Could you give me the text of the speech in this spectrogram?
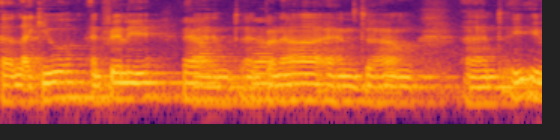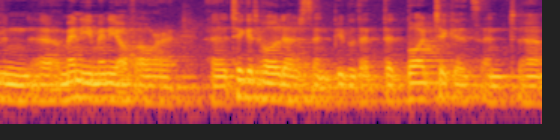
uh, like you and Feli yeah. and, and yeah. Bernard, and, um, and even many, many of our uh, ticket holders and people that, that bought tickets, and uh,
